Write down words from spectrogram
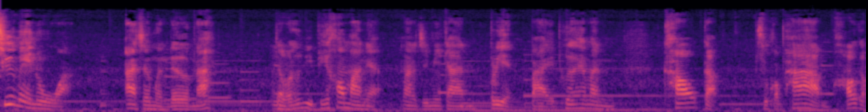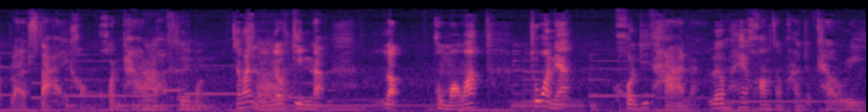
ชื่อเมนูอะอาจจะเหมือนเดิมนะ แต่วัตถุดิบที่เข้ามาเนี่ย มันอาจจะมีการเปลี่ยนไปเพื่อให้มันเข้ากับสุขภาพ เข้ากับไลฟ์สไตล์ของคนทานมากขึ้นมากขึ้นใช่ไหมหรือใช่เรากินอะเราผมมองว่าทุกวันเนี้ยคนที่ทานอะ เริ่มให้ความสำคัญกับแคลอรี่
